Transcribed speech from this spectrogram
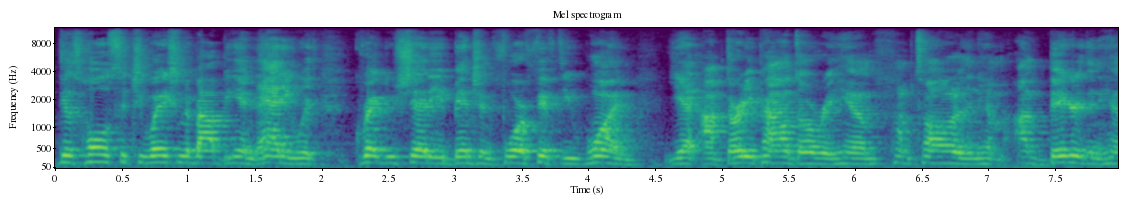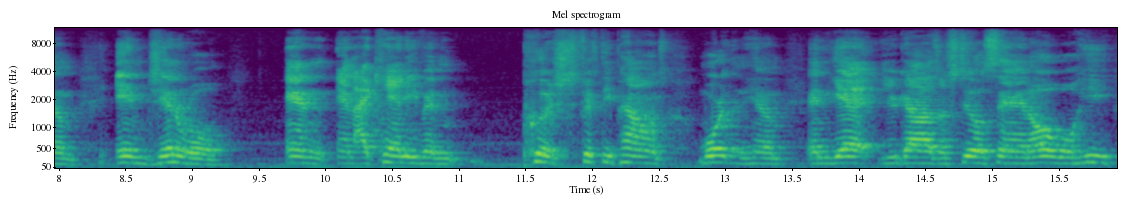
this whole situation about being natty with Greg Doucette benching 451. Yet I'm 30 pounds over him. I'm taller than him. I'm bigger than him in general. And, and I can't even push 50 pounds more than him. And yet you guys are still saying oh well he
